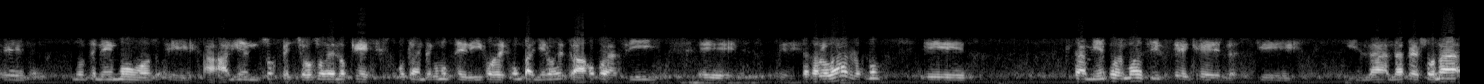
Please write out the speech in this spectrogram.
eh, no tenemos eh, a alguien sospechoso de lo que, justamente como usted dijo, de compañeros de trabajo, por así eh, catalogarlos, ¿no? también podemos decir que, que, la, la, persona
